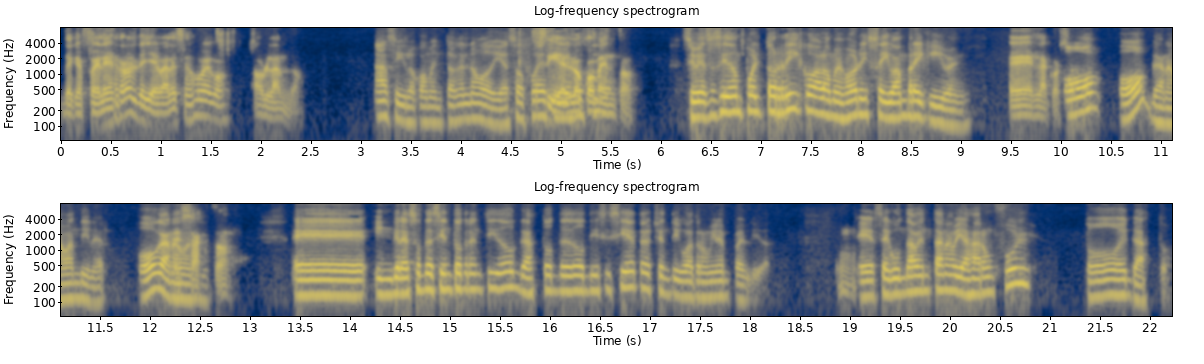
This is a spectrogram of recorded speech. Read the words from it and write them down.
de que fue el error de llevar ese juego a Orlando. Ah, sí, lo comentó en el nuevo día. Eso fue. sí, si él lo sido- comentó. si hubiese sido en Puerto Rico, a lo mejor se iban break-even. Es la cosa. O, o ganaban dinero. O ganaban. dinero. Exacto. Eh, ingresos de 132, gastos de 217, 84 mil en pérdida. Mm. Eh, segunda ventana, viajaron full, todo es gasto.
